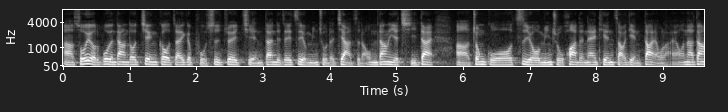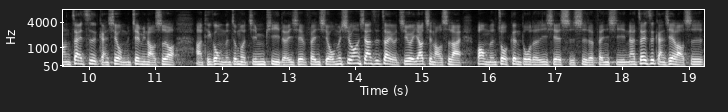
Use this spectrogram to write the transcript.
啊，所有的部分当然都建构在一个普世最简单的这些自由民主的价值了。我们。当然也期待啊，中国自由民主化的那一天早点到来哦。那当然再次感谢我们建明老师哦，啊，提供我们这么精辟的一些分析。我们希望下次再有机会邀请老师来帮我们做更多的一些时事的分析。那再次感谢老师，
